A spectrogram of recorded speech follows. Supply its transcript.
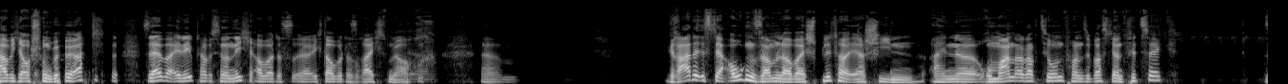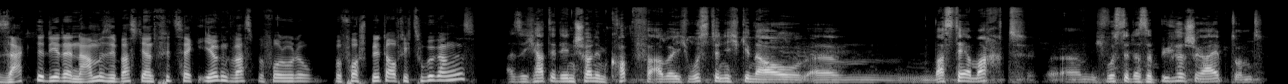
habe ich auch schon gehört. Selber erlebt habe ich es noch nicht, aber das, äh, ich glaube, das reicht mir auch. Ähm, Gerade ist der Augensammler bei Splitter erschienen, eine Romanadaption von Sebastian Fitzek. Sagte dir der Name Sebastian Fitzek irgendwas, bevor du, bevor Splitter auf dich zugegangen ist? Also ich hatte den schon im Kopf, aber ich wusste nicht genau, ähm, was der macht. Ähm, ich wusste, dass er Bücher schreibt und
